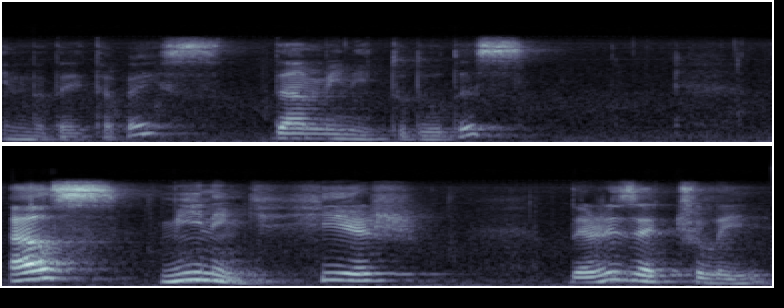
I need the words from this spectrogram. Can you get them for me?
in the database, then we need to do this. Else, meaning here there is actually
